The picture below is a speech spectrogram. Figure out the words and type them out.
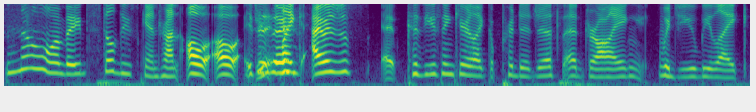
No, they still do Scantron. Oh, oh, is Do it they? like I was just eh, because you think you're like prodigious at drawing? Would you be like?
